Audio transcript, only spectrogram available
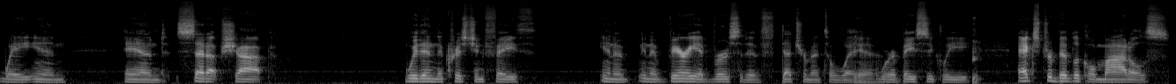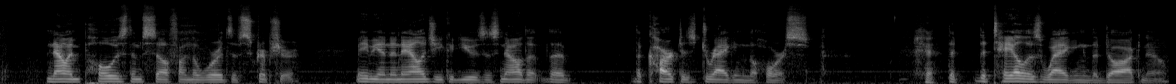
way in and set up shop within the Christian faith in a in a very adversative, detrimental way, Yeah. where basically extra biblical models now impose themselves on the words of Scripture. Maybe an analogy you could use is now the the, the cart is dragging the horse. The the tail is wagging the dog now.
